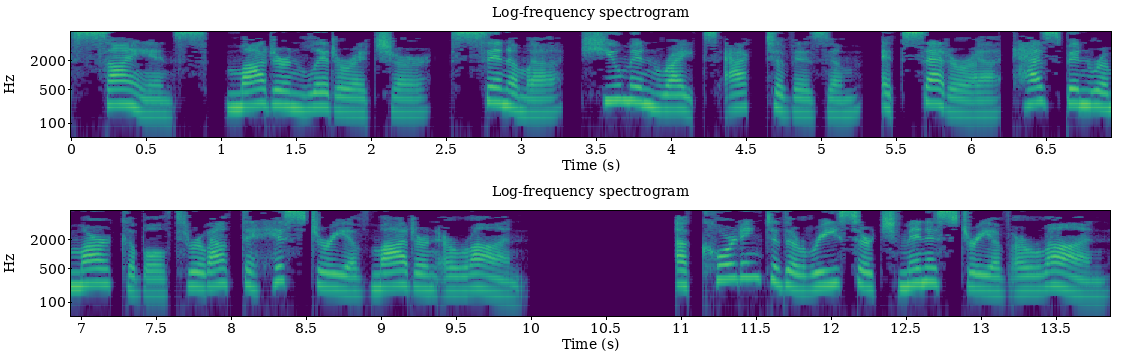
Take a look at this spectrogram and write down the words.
science, modern literature, cinema, human rights activism, etc. has been remarkable throughout the history of modern Iran, According to the Research Ministry of Iran,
